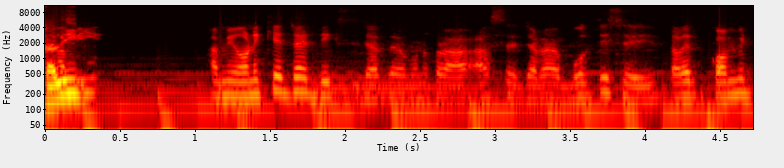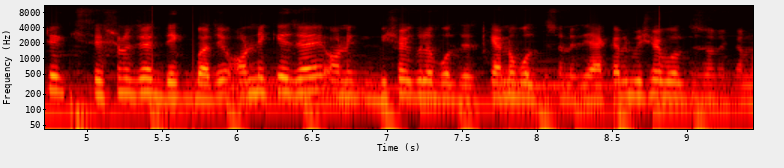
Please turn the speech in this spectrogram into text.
খালি আমি অনেকে যাই দেখছি যাদের মনে করো আছে, যারা বলতেছে, তাদের কমেন্টে সেকশনে যায় দেখবা যে অনেকে যায় অনেক বিষয়গুলো বলতেছে, কেন বলতেছে না, যে হ্যাকার বিষয় বলতেছে না কেন?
